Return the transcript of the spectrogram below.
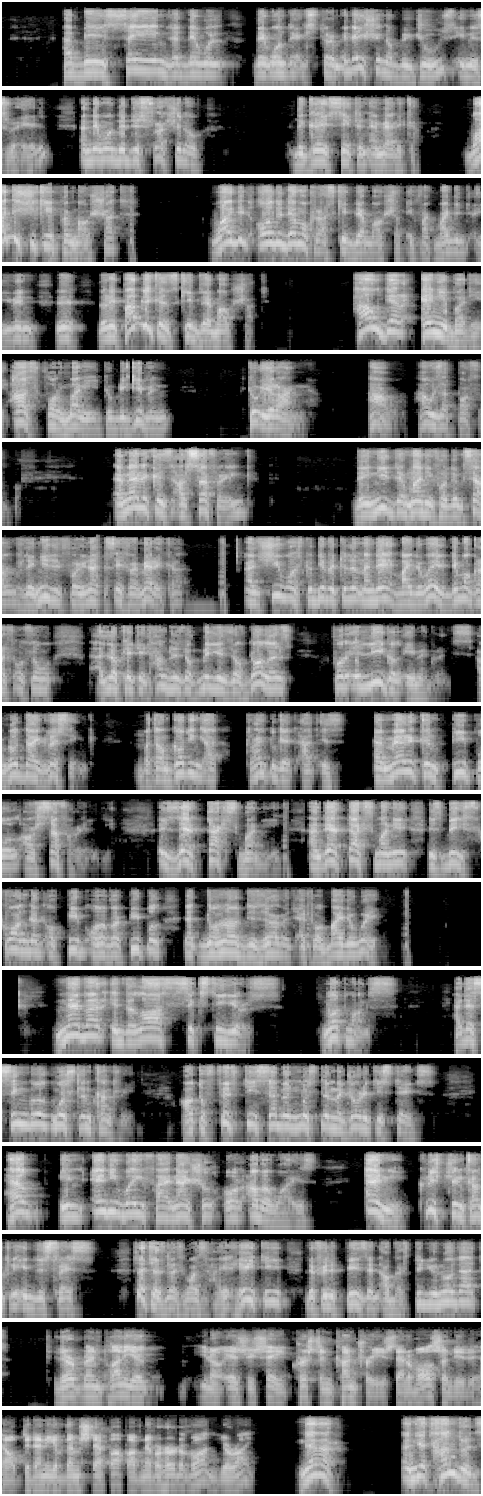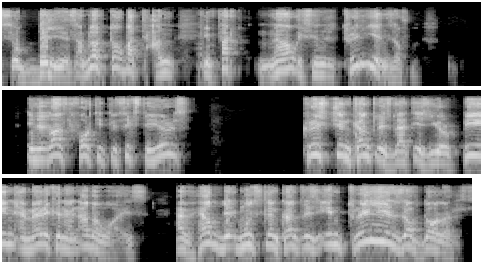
have been saying that they will they want the extermination of the Jews in Israel and they want the destruction of the great state in America. Why did she keep her mouth shut? Why did all the Democrats keep their mouth shut? In fact, why did even the, the Republicans keep their mouth shut? How dare anybody ask for money to be given to Iran? How? How is that possible? Americans are suffering. They need the money for themselves. They need it for the United States of America. And she wants to give it to them. And they, by the way, the Democrats also allocated hundreds of millions of dollars for illegal immigrants. I'm not digressing, hmm. but I'm getting at trying to get at is American people are suffering. It's their tax money, and their tax money is being squandered of people over people that do not deserve it at all. By the way, never in the last 60 years, not once, had a single Muslim country out of 57 Muslim majority states helped in any way, financial or otherwise, any Christian country in distress such as like was Haiti, the Philippines, and others. Did you know that? There have been plenty of, you know, as you say, Christian countries that have also needed help. Did any of them step up? I've never heard of one. You're right. Never. And yet hundreds of billions. I'm not talking about, in fact, now it's in the trillions of, in the last 40 to 60 years, Christian countries, that is European, American, and otherwise, have helped the Muslim countries in trillions of dollars.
